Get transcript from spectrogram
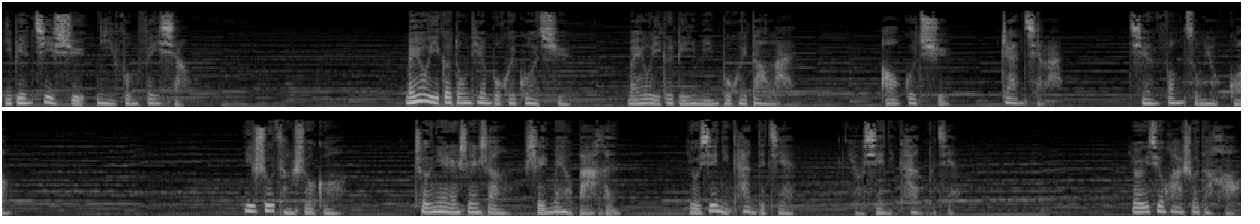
一边继续逆风飞翔。没有一个冬天不会过去，没有一个黎明不会到来。熬过去，站起来，前方总有光。一书曾说过：“成年人身上谁没有疤痕？有些你看得见，有些你看不见。”有一句话说得好：“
